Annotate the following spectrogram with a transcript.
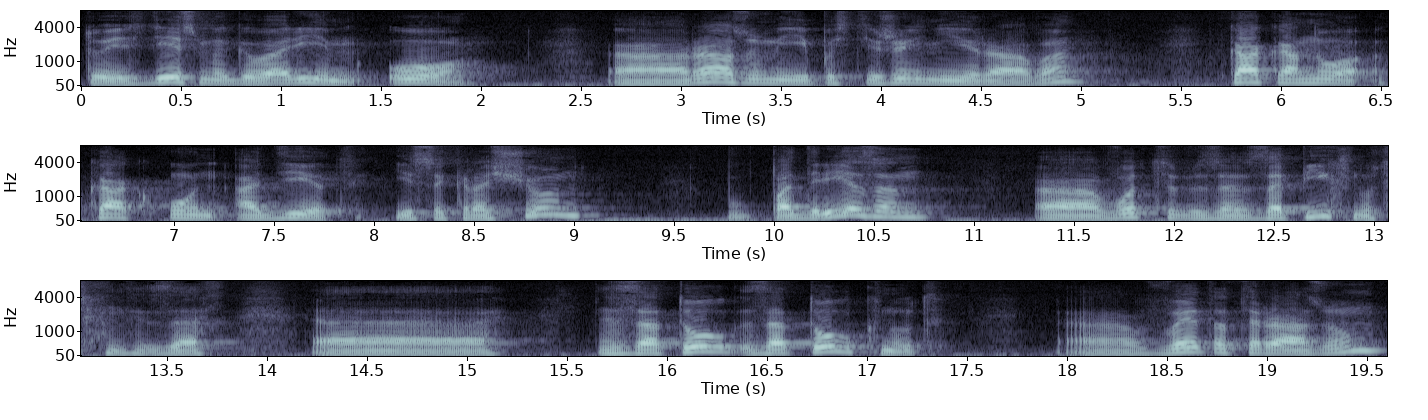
То есть здесь мы говорим о, о разуме и постижении Рава, как, оно, как он одет и сокращен, подрезан, а, вот запихнут, за, затол, затолкнут а, в этот разум,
